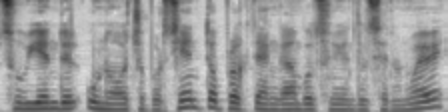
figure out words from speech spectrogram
subiendo el 1,8%, Procter Gamble subiendo el 0,9%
